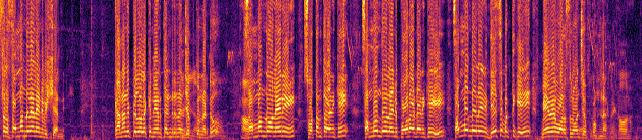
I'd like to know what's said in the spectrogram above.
అసలు సంబంధమే లేని విషయాన్ని. కనని పిల్లలకి నేను తండ్రిని అని చెప్పుకున్నట్టు సంబంధం లేని స్వతంత్రానికి సంబంధం లేని పోరాటానికి సంబంధం లేని దేశభక్తికి మేమే వారసులం అని చెప్పుకుంటున్నారు వీళ్ళు. అవును.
